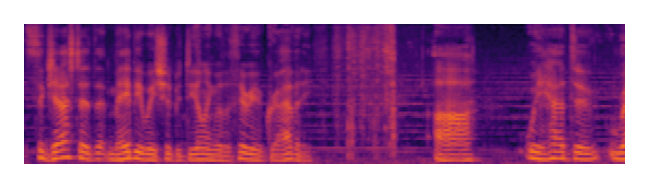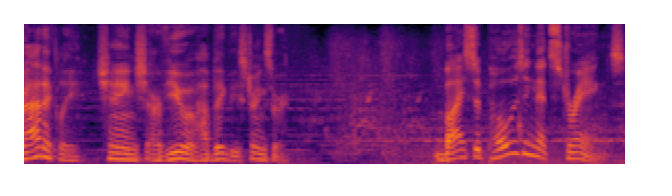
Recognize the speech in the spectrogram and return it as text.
suggested that maybe we should be dealing with a theory of gravity, uh, we had to radically change our view of how big these strings were. By supposing that strings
